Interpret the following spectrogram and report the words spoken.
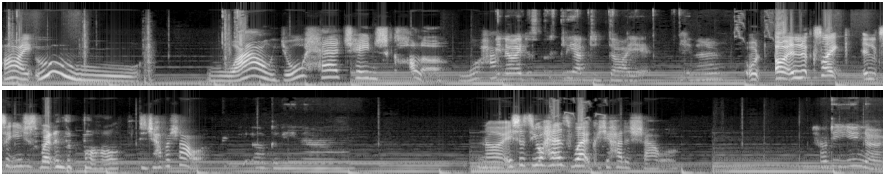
Hi. Ooh. Wow, your hair changed color. What You know, I just quickly had to dye it. You know, Oh, oh, it looks like it looks like you just went in the bath. Did you have a shower? Pretty ugly now. No, it's just your hair's wet because you had a shower. How do you know?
